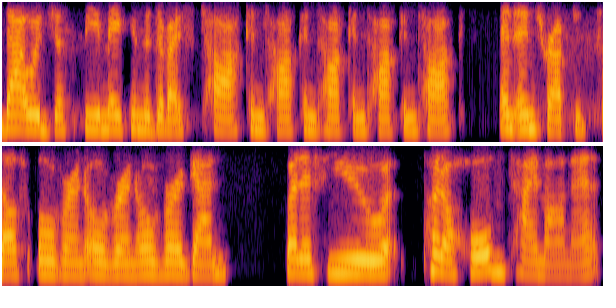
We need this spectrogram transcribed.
that would just be making the device talk and talk and talk and talk and talk and interrupt itself over and over and over again. But if you put a hold time on it,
